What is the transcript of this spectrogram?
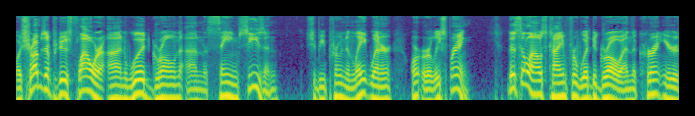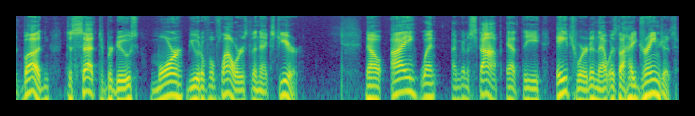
was shrubs that produce flower on wood grown on the same season should be pruned in late winter or early spring. This allows time for wood to grow and the current year's bud to set to produce more beautiful flowers the next year. Now, I went, I'm going to stop at the H word, and that was the hydrangeas.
